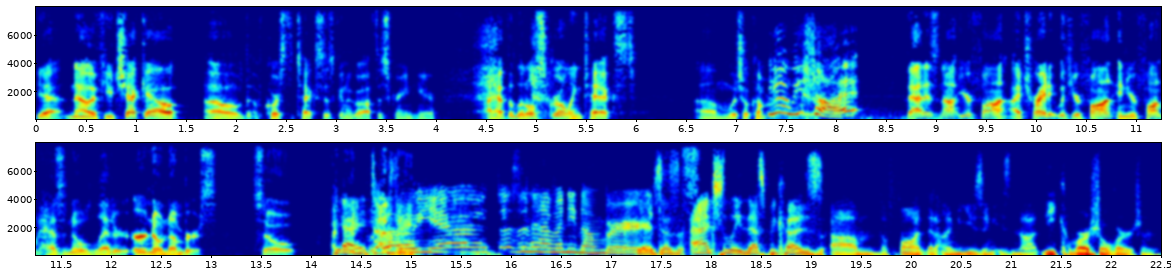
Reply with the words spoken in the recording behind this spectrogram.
Yeah. Now, if you check out, oh, of course, the text is going to go off the screen here. I have the little scrolling text, um, which will come. Yeah, we here. saw it. That is not your font. I tried it with your font, and your font has no letter or no numbers. So I Yeah, it doesn't. Oh yeah, it doesn't have any numbers. Yeah, it doesn't actually. That's because um, the font that I'm using is not the commercial version.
